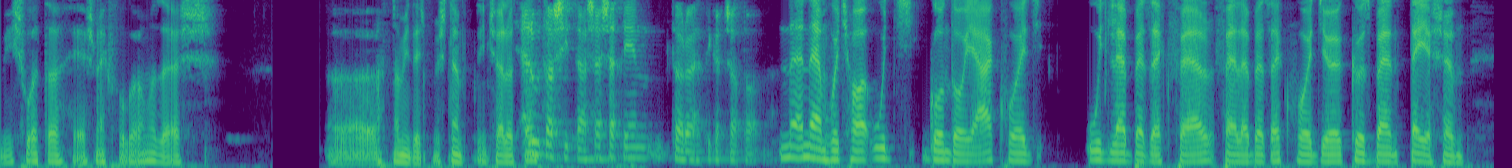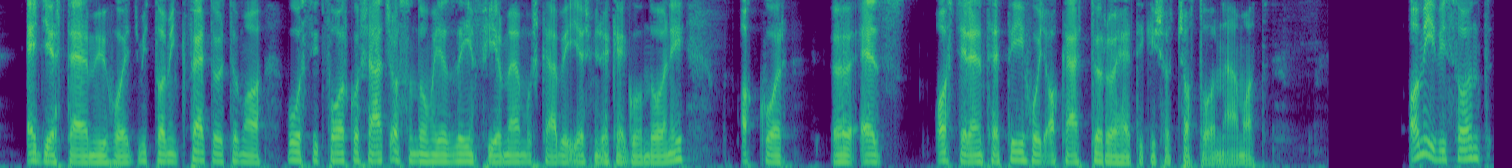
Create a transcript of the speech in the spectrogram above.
mi is volt a helyes megfogalmazás? na mindegy, most nem nincs előttem. Elutasítás esetén törölhetik a csatornát. Ne, nem, hogyha úgy gondolják, hogy úgy lebezek fel, fellebezek, hogy közben teljesen egyértelmű, hogy mit tudom, feltöltöm a Wall Street farkosát, és azt mondom, hogy ez az én filmem, most kb. ilyesmire kell gondolni, akkor ez azt jelentheti, hogy akár törölhetik is a csatornámat. Ami viszont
